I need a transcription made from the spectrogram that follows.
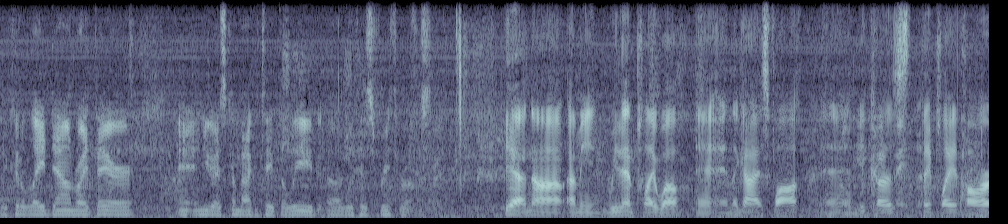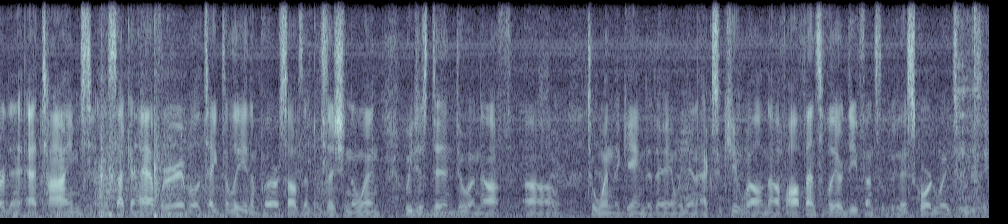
they could have laid down right there, and, and, you guys come back and take the lead uh, with his free throws? Yeah, no, I mean, we didn't play well, and, and, the guys fought, and because they played hard and at times in the second half, we were able to take the lead and put ourselves in position to win. We just didn't do enough um, to win the game today, and we didn't execute well enough, offensively or defensively. They scored way too easy.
